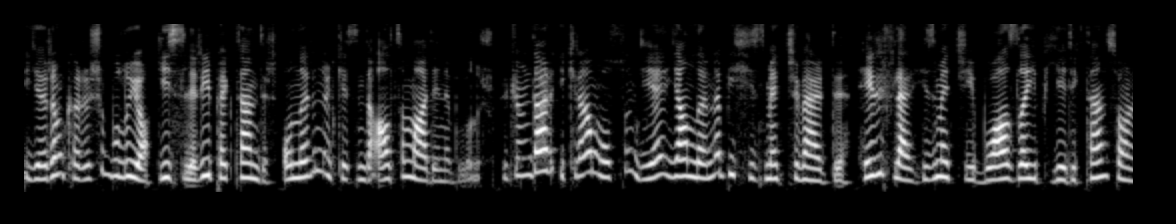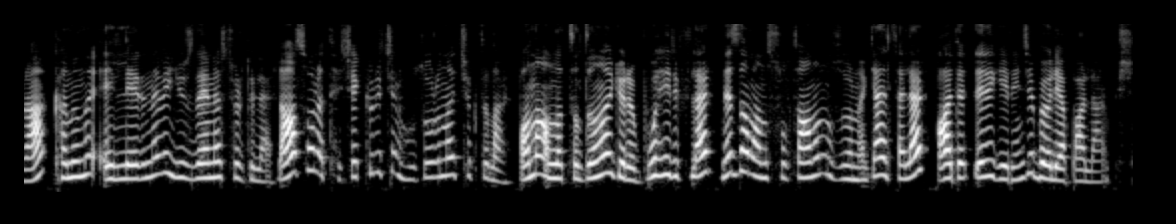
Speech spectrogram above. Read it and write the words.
yarım karışı buluyor. Giysileri ipektendir. Onların ülkesinde altın madeni bulunur. Hükümdar ikram olsun diye yanlarına bir hizmetçi verdi. Herifler hizmetçiyi boğazlayıp yedikten sonra kanını ellerine ve yüzlerine sürdüler. Daha sonra teşekkür için huzuruna çıktılar. Bana anlatıldığına göre bu herifler ne zaman sultanın huzuruna gelseler adetleri gereğince böyle yaparlarmış.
